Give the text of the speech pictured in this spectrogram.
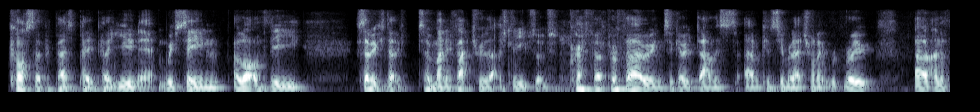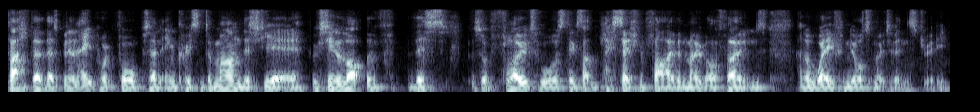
cost they're prepared to pay per unit. We've seen a lot of the semiconductor manufacturers actually sort of prefer, preferring to go down this um, consumer electronic route. Uh, and the fact that there's been an 8.4% increase in demand this year, we've seen a lot of this sort of flow towards things like the PlayStation 5 and mobile phones and away from the automotive industry.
